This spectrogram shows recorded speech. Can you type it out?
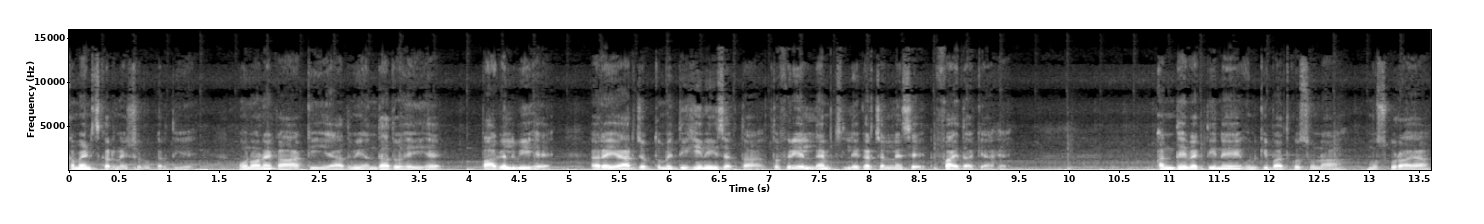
कमेंट्स करने शुरू कर दिए। उन्होंने कहा कि ये आदमी अंधा तो है ही है, पागल भी है। अरे यार, जब तुम्हें दिख ही नहीं सकता तो फिर ये लैंप लेकर चलने से फ़ायदा क्या है? अंधे व्यक्ति ने उनकी बात को सुना, मुस्कुराया।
